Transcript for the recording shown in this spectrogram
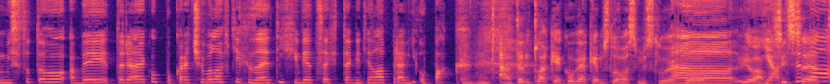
místo toho, aby teda jako pokračovala v těch zajetých věcech, tak dělá pravý opak. Mhm. A ten tlak jako v jakém slova smyslu? Jako, Uh, je vám já 30? Třeba,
